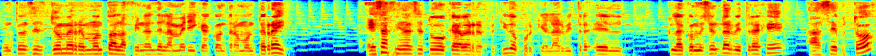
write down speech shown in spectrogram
Entonces yo me remonto a la final del América contra Monterrey. Esa final se tuvo que haber repetido porque el arbitra el, la comisión de arbitraje aceptó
